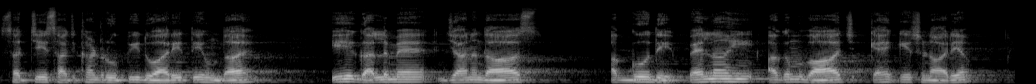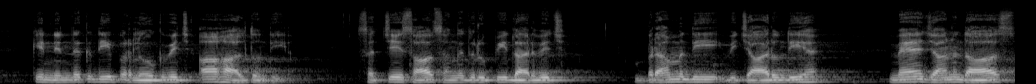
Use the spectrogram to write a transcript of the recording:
ਸੱਚੇ ਸੱਚਖੰਡ ਰੂਪੀ ਦੁਆਰੇ ਤੇ ਹੁੰਦਾ ਹੈ। ਇਹ ਗੱਲ ਮੈਂ ਜਨਦਾਸ ਅੱਗੋ ਦੇ ਪਹਿਲਾਂ ਹੀ ਅਗਮਵਾਚ ਕਹਿ ਕੇ ਸੁਣਾ ਰਿਹਾ। ਕਿ ਨਿੰਦਕ ਦੀ ਪਰਲੋਕ ਵਿੱਚ ਆ ਹਾਲਤ ਹੁੰਦੀ ਹੈ ਸੱਚੇ ਸਾਧ ਸੰਗਤ ਰੂਪੀ ਦਰ ਵਿੱਚ ਬ੍ਰਹਮ ਦੀ ਵਿਚਾਰ ਹੁੰਦੀ ਹੈ। ਮੈਂ ਜਨਦਾਸ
